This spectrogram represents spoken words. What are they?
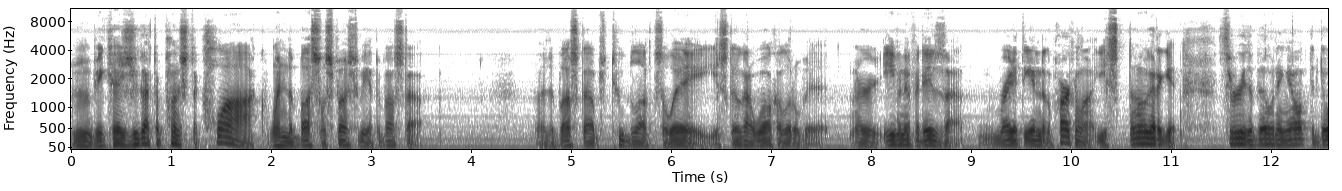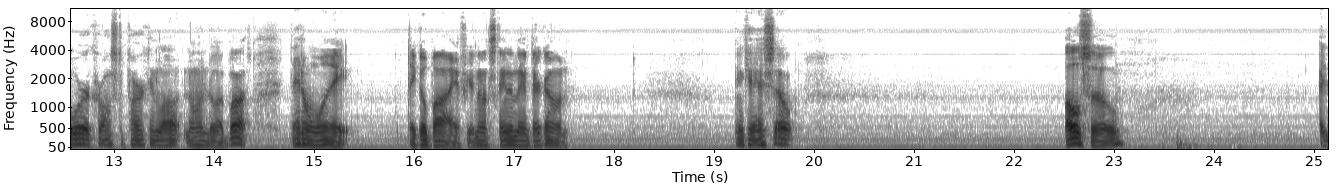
Mm, Because you got to punch the clock when the bus was supposed to be at the bus stop. The bus stop's two blocks away. You still got to walk a little bit, or even if it is uh, right at the end of the parking lot, you still got to get through the building, out the door, across the parking lot, and onto a bus. They don't wait; they go by. If you're not standing there, they're gone. Okay, so also, uh,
